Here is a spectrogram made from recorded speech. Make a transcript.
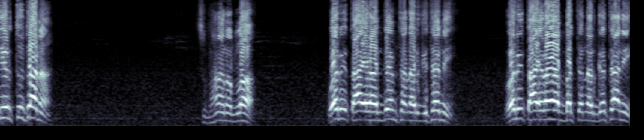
jirtu tana subحaan allah warri xaa'iraan deemtan argitani warri xaa'iraa yaabbattan argatani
